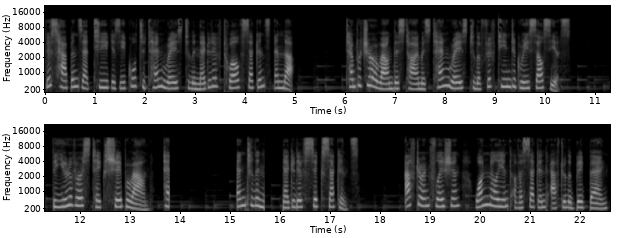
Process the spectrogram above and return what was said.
This happens at t is equal to 10 raised to the negative 12 seconds and the temperature around this time is 10 raised to the 15 degrees Celsius. The universe takes shape around 10 to the negative 6 seconds. After inflation, one millionth of a second after the Big Bang,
